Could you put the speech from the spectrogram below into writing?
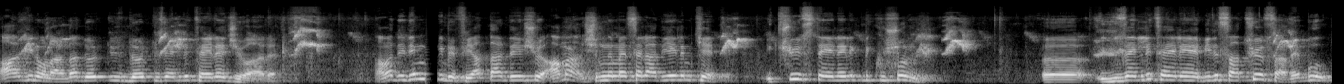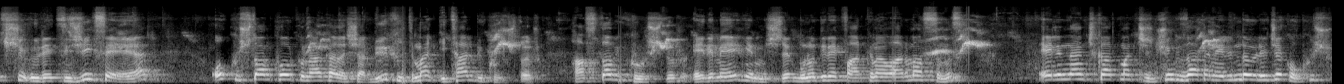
Albinolarda 400-450 TL civarı. Ama dediğim gibi fiyatlar değişiyor. Ama şimdi mesela diyelim ki 200 TL'lik bir kuşun 150 TL'ye biri satıyorsa ve bu kişi üreticiyse eğer o kuştan korkun arkadaşlar. Büyük ihtimal ithal bir kuştur. Hasta bir kuştur. Erimeye girmiştir. Bunu direkt farkına varmazsınız. Elinden çıkartmak için. Çünkü zaten elinde ölecek o kuş.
